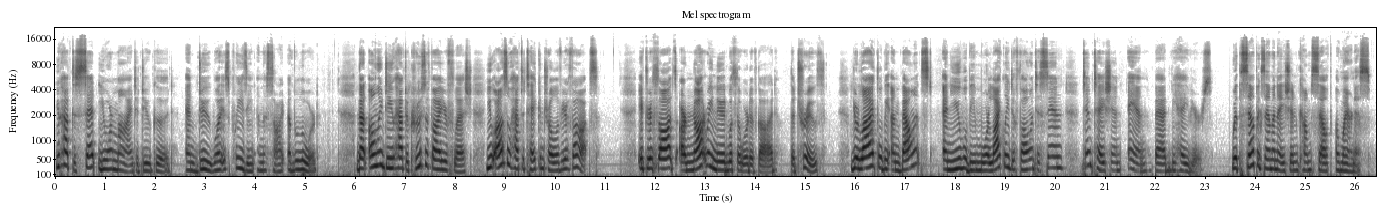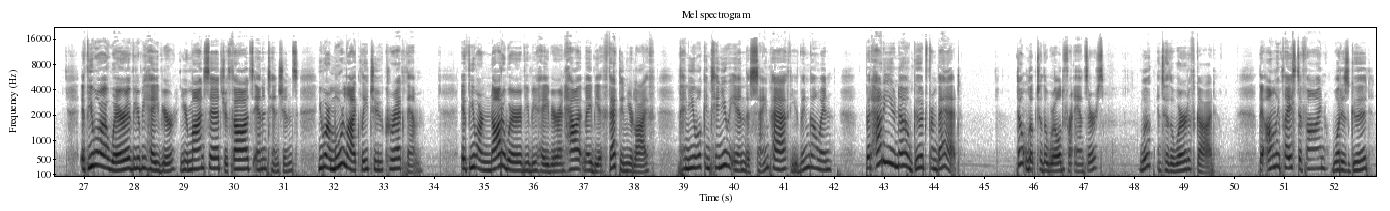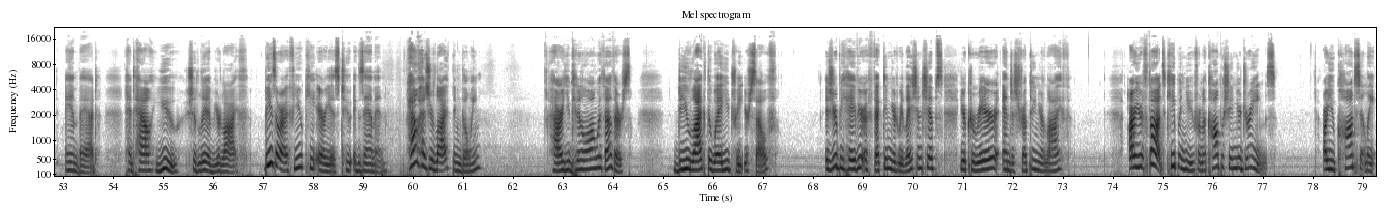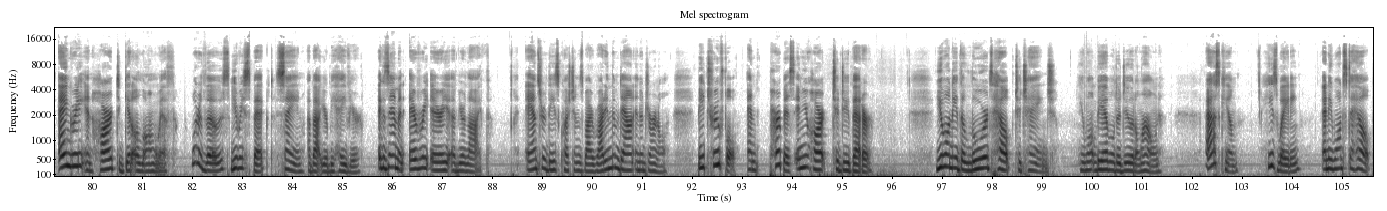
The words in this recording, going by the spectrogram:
You have to set your mind to do good and do what is pleasing in the sight of the Lord. Not only do you have to crucify your flesh, you also have to take control of your thoughts. If your thoughts are not renewed with the Word of God, the truth, your life will be unbalanced and you will be more likely to fall into sin, temptation, and bad behaviors. With self examination comes self awareness. If you are aware of your behavior, your mindsets, your thoughts, and intentions, you are more likely to correct them. If you are not aware of your behavior and how it may be affecting your life, then you will continue in the same path you've been going. But how do you know good from bad? Don't look to the world for answers. Look into the Word of God, the only place to find what is good and bad, and how you should live your life. These are a few key areas to examine. How has your life been going? How are you getting along with others? Do you like the way you treat yourself? Is your behavior affecting your relationships, your career, and disrupting your life? Are your thoughts keeping you from accomplishing your dreams? Are you constantly angry and hard to get along with? What are those you respect saying about your behavior? Examine every area of your life. Answer these questions by writing them down in a journal. Be truthful and purpose in your heart to do better. You will need the Lord's help to change. You won't be able to do it alone. Ask Him. He's waiting and He wants to help.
